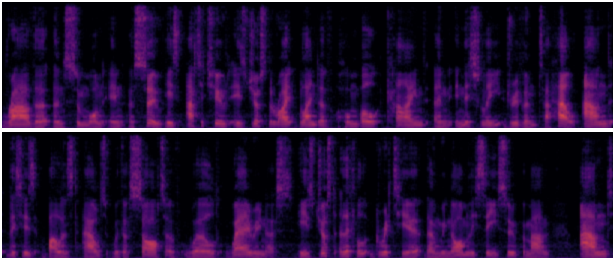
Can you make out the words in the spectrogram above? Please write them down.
rather than someone in a suit. His attitude is just the right blend of humble, kind, and initially driven to help, and this is balanced out with a sort of world wariness. He's just a little grittier than we normally see Superman, and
